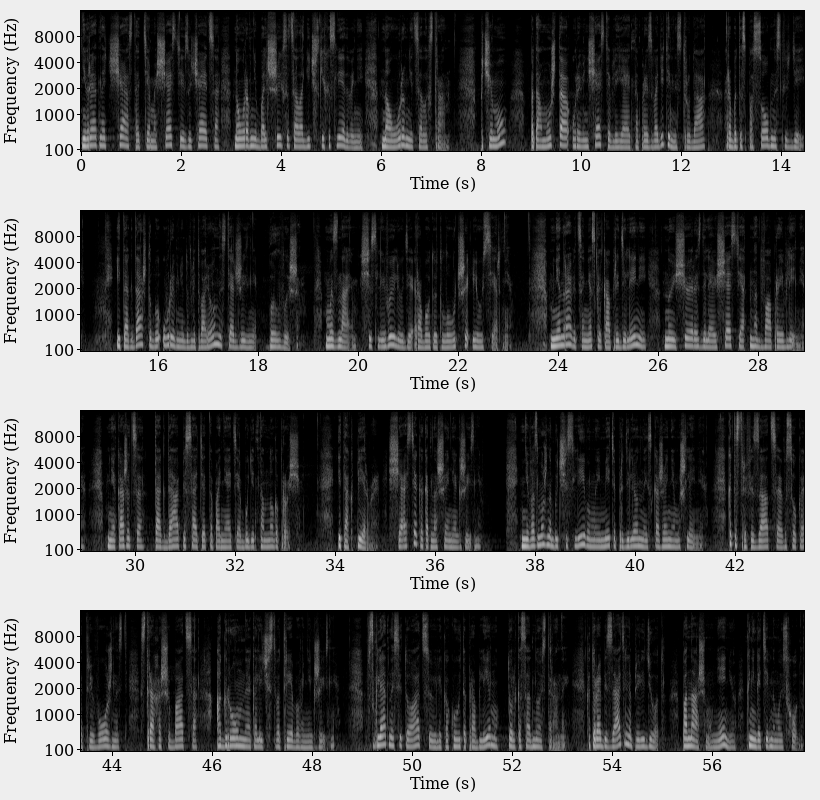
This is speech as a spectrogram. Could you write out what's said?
Невероятно часто тема счастья изучается на уровне больших социологических исследований, на уровне целых стран. Почему? Потому что уровень счастья влияет на производительность труда, работоспособность людей. И тогда, чтобы уровень удовлетворенности от жизни был выше. Мы знаем, счастливые люди работают лучше и усерднее. Мне нравится несколько определений, но еще я разделяю счастье на два проявления. Мне кажется, тогда описать это понятие будет намного проще. Итак, первое. Счастье как отношение к жизни – Невозможно быть счастливым и иметь определенные искажения мышления. Катастрофизация, высокая тревожность, страх ошибаться, огромное количество требований к жизни. Взгляд на ситуацию или какую-то проблему только с одной стороны, которая обязательно приведет, по нашему мнению, к негативному исходу.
